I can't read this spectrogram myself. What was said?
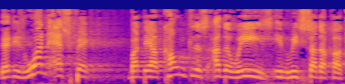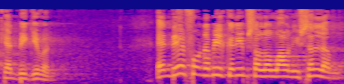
That is one aspect but there are countless other ways in which sadaqah can be given. And therefore Nabi Kareem sallallahu alayhi wasallam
